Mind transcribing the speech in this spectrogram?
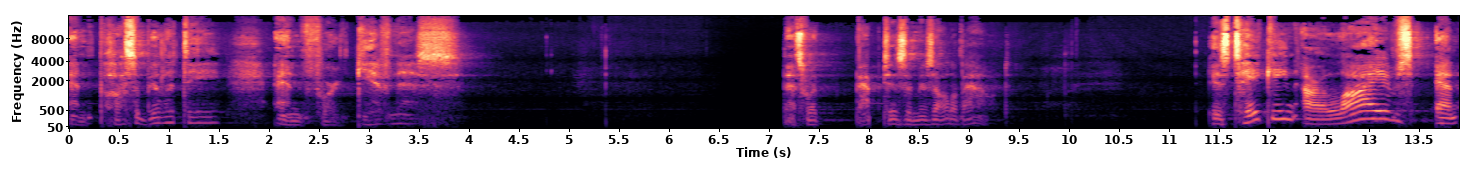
and possibility and forgiveness. That's what baptism is all about. Is taking our lives and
